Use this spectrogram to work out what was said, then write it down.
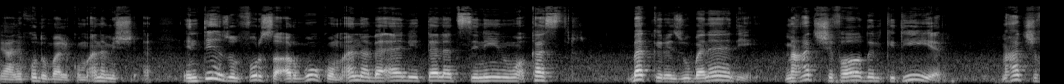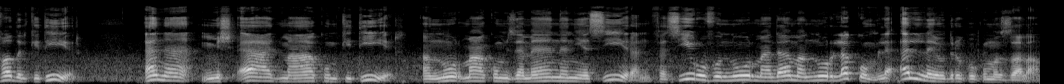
يعني خدوا بالكم أنا مش انتهزوا الفرصة أرجوكم أنا بقالي ثلاث سنين وكسر بكرز وبنادي ما عادش فاضل كتير ما عادش فاضل كتير. أنا مش قاعد معاكم كتير النور معكم زمانا يسيرا. فسيروا في النور ما دام النور لكم لئلا يدرككم الظلام.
